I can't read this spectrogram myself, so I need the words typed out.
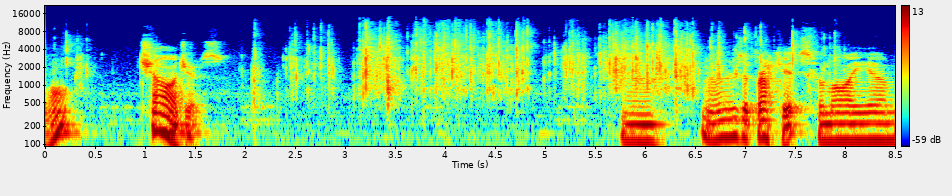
What? Chargers. Uh, those are brackets for my um,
